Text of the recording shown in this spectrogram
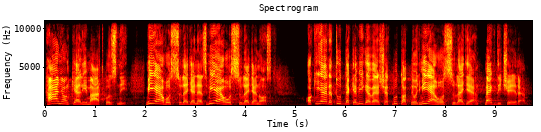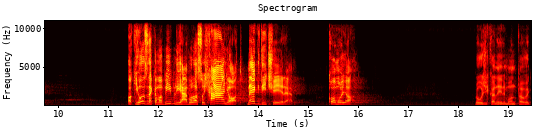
Hányan kell imádkozni? Milyen hosszú legyen ez? Milyen hosszú legyen az? Aki erre tud nekem igeverset mutatni, hogy milyen hosszú legyen, megdicsérem. Aki hoz nekem a Bibliából az, hogy hányat, megdicsérem. Komolyan. Rózsika néni mondta, hogy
